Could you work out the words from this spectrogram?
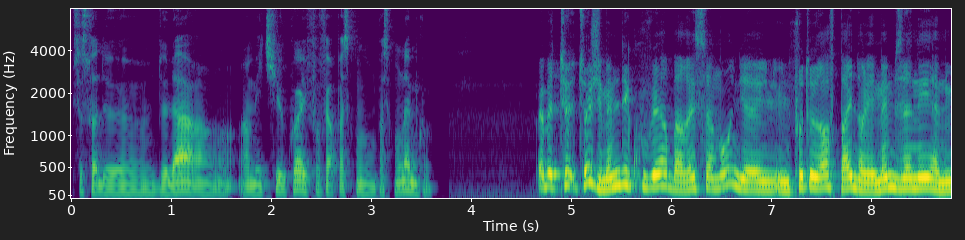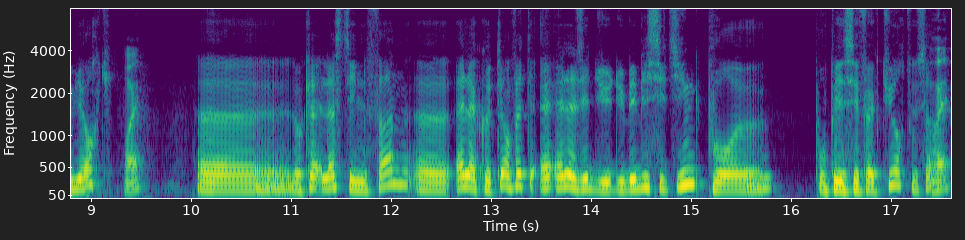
que ce soit de de l'art, un, un métier ou quoi. Il faut faire parce qu'on parce qu'on l'aime, quoi. Ouais, bah, tu, tu vois, j'ai même découvert bah, récemment, il y a une, une photographe, pareil, dans les mêmes années à New York. Ouais. Euh, donc là, là c'était une femme. euh, elle, à côté, en fait, elle, elle faisait du, du babysitting pour, euh, pour payer ses factures, tout ça. Ouais.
